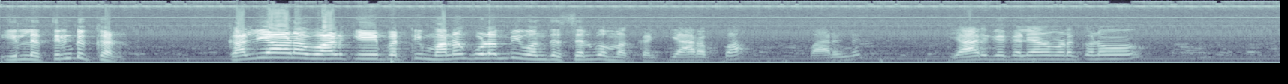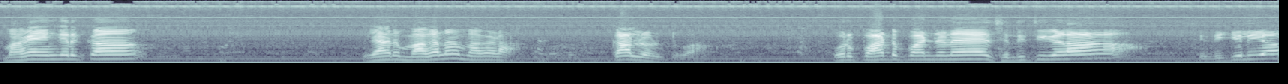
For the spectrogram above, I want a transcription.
இல்ல திண்டுக்கல். கல்யாண வாழ்க்கையை பற்றி மனம் குழம்பி வந்த செல்வ மக்கள் யாரப்பா? பாருங்கள். யாருக்கு கல்யாணம் நடக்கணும்? மகன் எங்கே இருக்கான்? யாரு மகனா மகளா? கால் வந்துட்டு வா. ஒரு பாட்டு பாண்டன சிந்திச்சிகளா? சிந்திக்கலையா?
